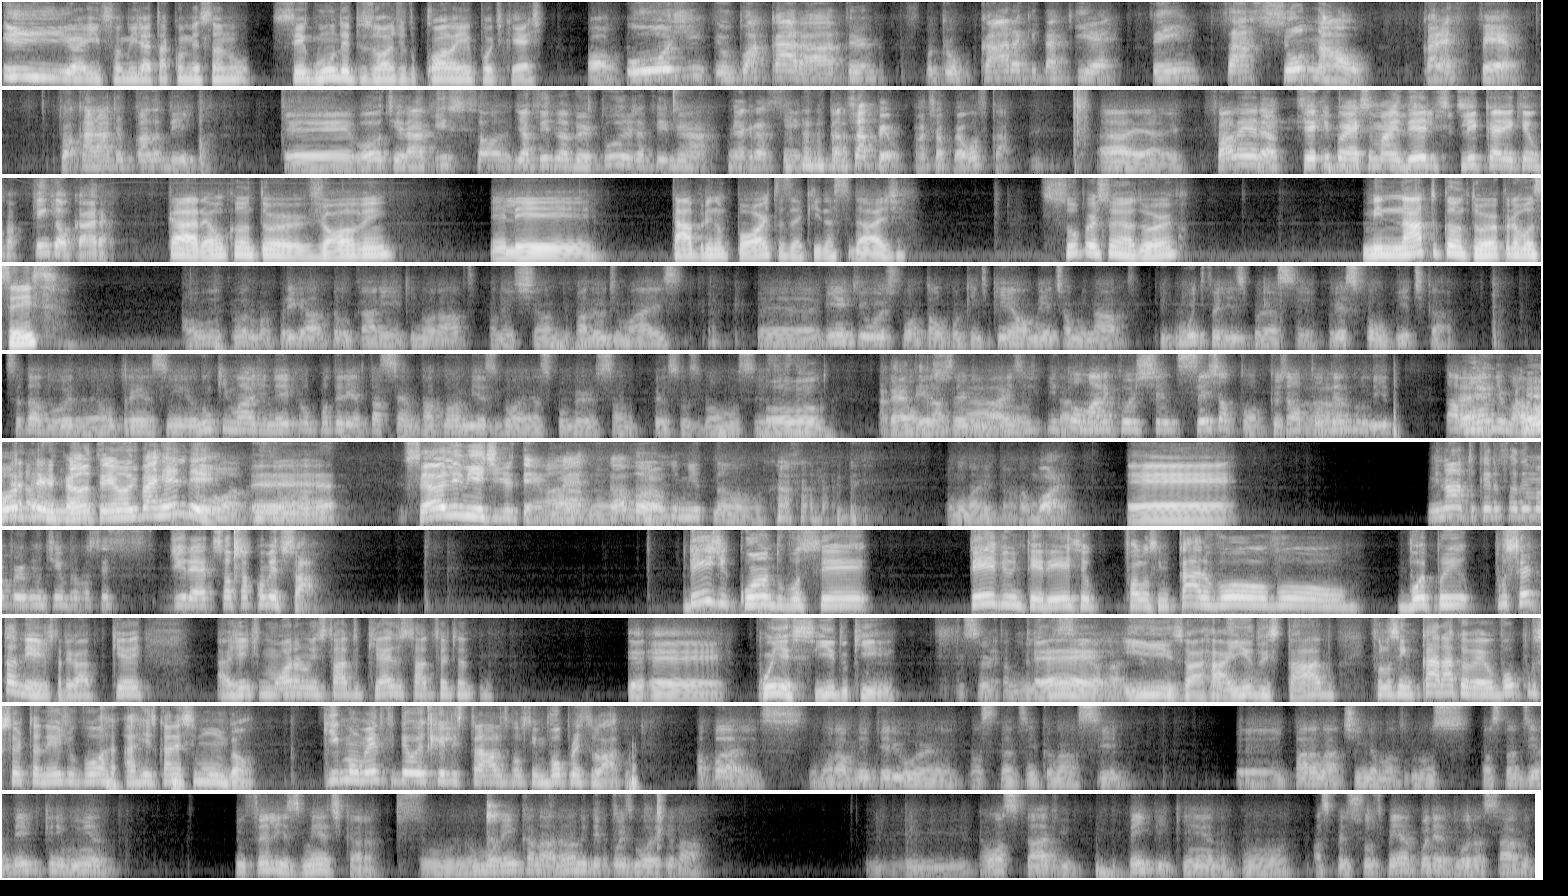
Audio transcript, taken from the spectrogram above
E aí, família, tá começando o segundo episódio do Cola aí Podcast. Ó, hoje eu tô a caráter, porque o cara que tá aqui é sensacional. O cara é fera. Tô a caráter por causa dele. É, vou tirar aqui, só, já fiz minha abertura, já fiz minha, minha gracinha. Tá chapéu, mas chapéu eu vou ficar. Ai, ai. Fala aí, Léo, você que conhece mais dele, explica aí quem, quem que é o cara. Cara, é um cantor jovem. Ele tá abrindo portas aqui na cidade. Super sonhador. Minato cantor pra vocês. Alô, turma, obrigado pelo carinho aqui, Norato, Alexandre, valeu demais. É, vim aqui hoje contar um pouquinho de quem realmente é o Minato. Fico muito feliz por esse, por esse convite, cara. Você tá doido, é um trem assim. Eu nunca imaginei que eu poderia estar sentado numa mesa igual essa, conversando com pessoas igual vocês. Ô, É um agradeço. prazer demais. Ah, E, e tá tomara que hoje seja top, porque eu já tô dentro do livro. Tá bom demais. Ô, trem, então o trem hoje vai render. Boa, pessoal. Céu é o limite de tempo, Ah, né? não, Então não tem vamos. limite, não. Vamos lá, então. Vambora. É... Minato, quero fazer uma perguntinha pra você direto, só pra começar. Desde quando você teve o interesse, eu falou assim, cara, eu vou, vou, vou pro, pro sertanejo, tá ligado? Porque a gente mora num estado que é do estado sertanejo, é, é, conhecido, que O sertanejo, é, isso, a raiz do estado. Falou assim, caraca, velho, eu vou pro sertanejo, eu vou arriscar nesse mundão. Que momento que deu aquele estralo, falou assim, vou pra esse lado. Rapaz, eu morava no interior, né? Uma cidadezinha que eu nasci, é, em Paranatinga, Mato Grosso. Uma cidadezinha bem pequenininha. Infelizmente, cara, eu, eu morei em Canarana e depois morei lá. E é uma cidade bem pequena, com as pessoas bem acolhedoras, sabe?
